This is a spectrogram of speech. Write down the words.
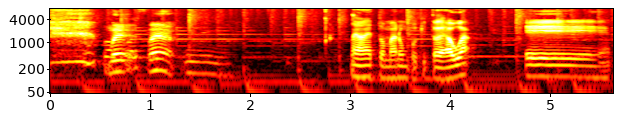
bueno, bueno voy a tomar un poquito de agua. Eh,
